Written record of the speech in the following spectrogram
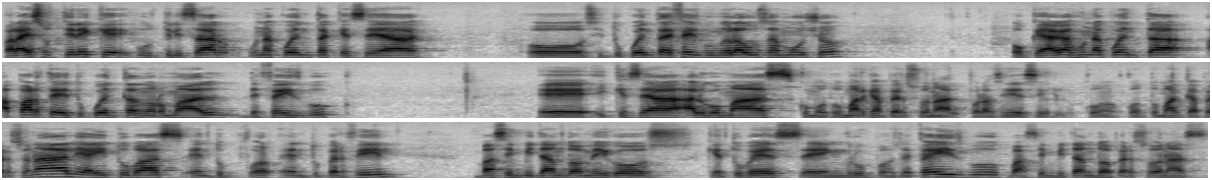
Para eso tienes que utilizar una cuenta que sea, o si tu cuenta de Facebook no la usas mucho, o que hagas una cuenta aparte de tu cuenta normal de Facebook eh, y que sea algo más como tu marca personal, por así decirlo, con, tu marca personal y ahí tú vas en tu, en tu perfil, vas invitando amigos que tú ves en grupos de Facebook, vas invitando a personas,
